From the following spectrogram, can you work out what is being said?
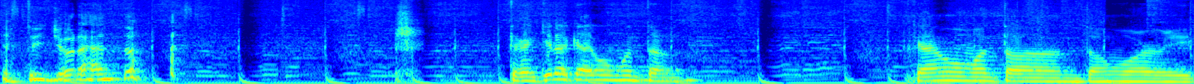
Estoy llorando. Tranquila, quedan un montón. Quedan un montón, don't worry.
